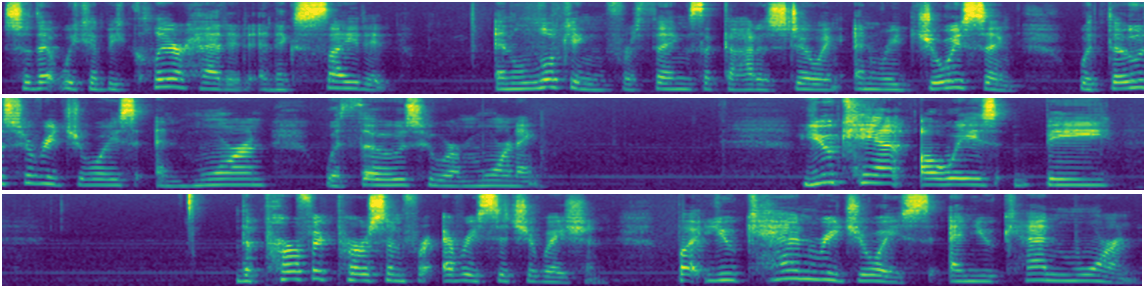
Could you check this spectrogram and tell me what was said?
so that we can be clear headed and excited and looking for things that God is doing and rejoicing with those who rejoice and mourn with those who are mourning. You can't always be the perfect person for every situation. But you can rejoice and you can mourn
